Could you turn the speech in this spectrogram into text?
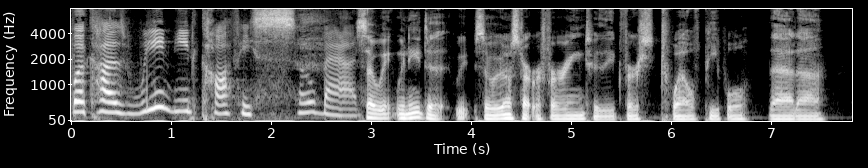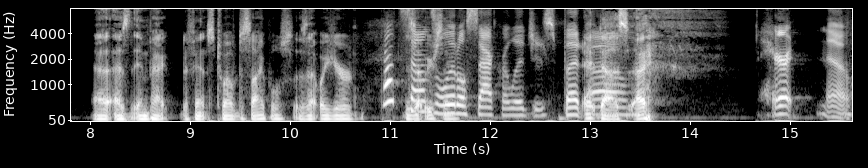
because we need coffee so bad. So we, we need to. We, so we're going to start referring to the first twelve people that uh as the Impact Defense twelve disciples. Is that what you're? That sounds you're a little sacrilegious, but It does. um, I, Her- no.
